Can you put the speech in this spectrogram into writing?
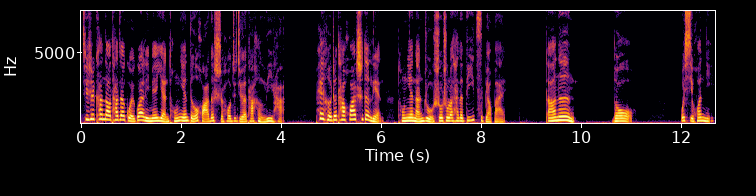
其实看到他在鬼怪里面演童年德华的时候，就觉得他很厉害。配合着他花痴的脸，童年男主说出了他的第一次表白：“达嫩，너， 我喜欢你，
